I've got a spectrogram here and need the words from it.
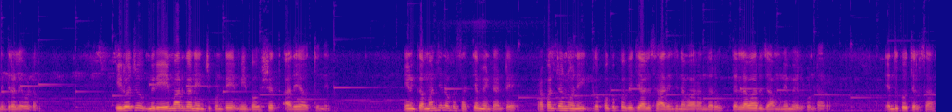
నిద్ర లేవడం ఈరోజు మీరు ఏ మార్గాన్ని ఎంచుకుంటే మీ భవిష్యత్ అదే అవుతుంది. నేను గమనించిన ఒక సత్యం ఏంటంటే ప్రపంచంలోని గొప్ప గొప్ప విజయాలు సాధించిన వారందరూ తెల్లవారుజామునే మేల్కొంటారు. ఎందుకో తెలుసా?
